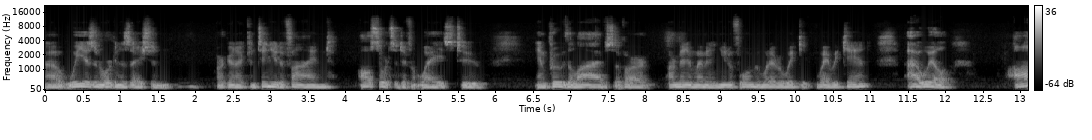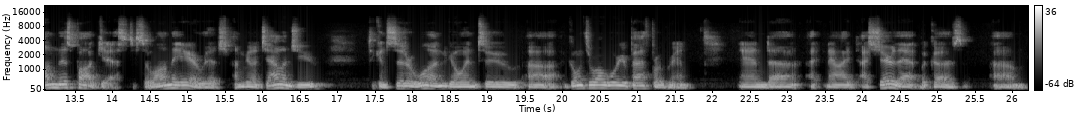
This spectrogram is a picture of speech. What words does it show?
uh, we as an organization are going to continue to find all sorts of different ways to improve the lives of our, our men and women in uniform in whatever way, we can. I will, on this podcast, so on the air, Rich, I'm going to challenge you to consider one going to uh, going through our Warrior Path program. And uh, I, now I, I, share that because um,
